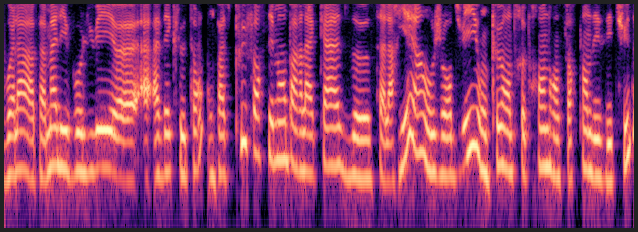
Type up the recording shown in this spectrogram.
voilà a pas mal évolué avec le temps. On passe plus forcément par la case salarié. Hein. Aujourd'hui, on peut entreprendre en sortant des études.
